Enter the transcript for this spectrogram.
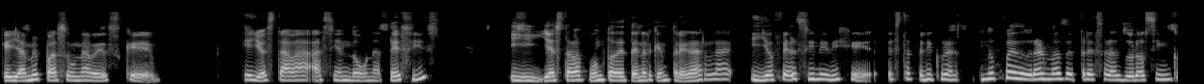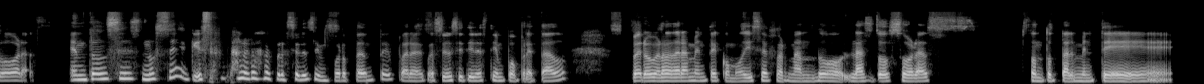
que ya me pasó una vez que, que yo estaba haciendo una tesis y ya estaba a punto de tener que entregarla y yo fui al cine y dije, esta película no puede durar más de tres horas, duró cinco horas. Entonces, no sé, quizás para la duración es importante, para cuestiones si tienes tiempo apretado, pero verdaderamente, como dice Fernando, las dos horas son totalmente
